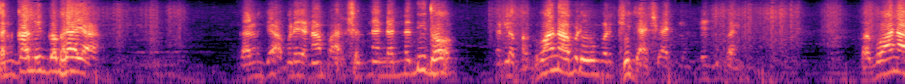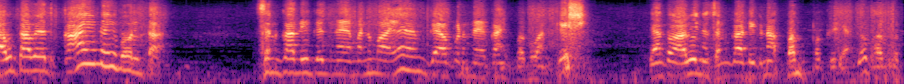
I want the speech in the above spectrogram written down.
શંકાદિક ગભરાયા. કારણ કે આપણે એના પાર્ષદ ને દંડ દીધો. એટલે ભગવાન આપણી ઉપર ખીજાશે. બીજું. ભગવાન આવતા વેદ કઈ નહીં બોલતા. શંકાદિક ને મનમાં એમ કે આપણને કંઈક ભગવાન કેશે ત્યાં તો આવીને શંકાદિક ના પગ પકડ્યા. જો ભાગવત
